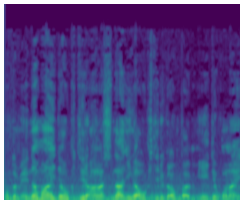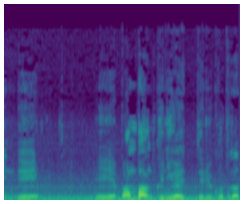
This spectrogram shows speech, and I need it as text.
本当目の前で起きてる話何が起きてるかやっぱ見えてこないんで、えー、バンバン国が言ってることだっ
